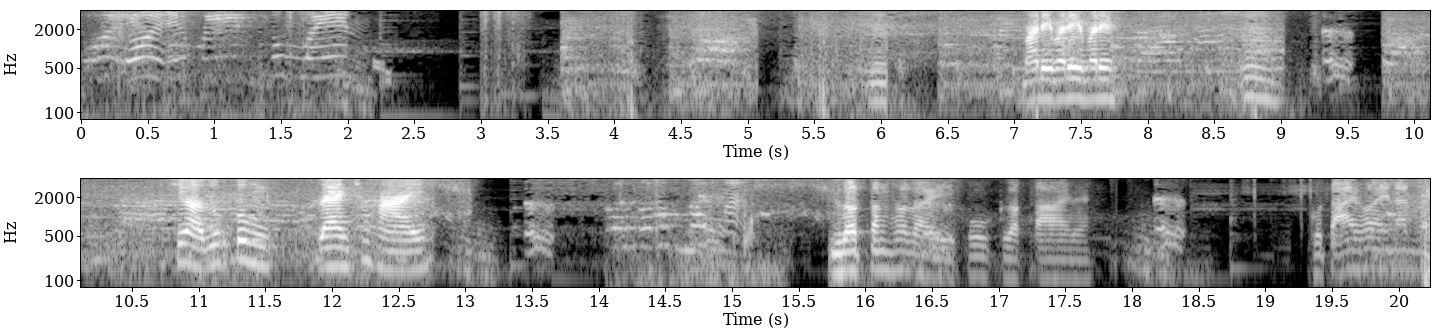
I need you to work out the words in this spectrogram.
โอ้ยไอ้ตุ้มเวนมาดิมาดิมาดิอืมเชื่อลูกตุ้มแรงชิบหายตุ้มตุ้มอะ รถตั้งเท่าไหร่กูเกือบตายเลย กูตายเพราะไอ้นั่นแหละ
